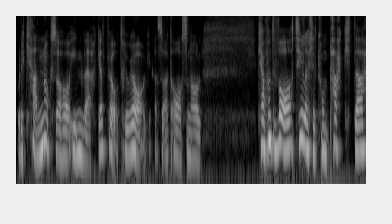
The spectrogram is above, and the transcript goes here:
Och det kan också ha inverkat på, tror jag, alltså att Arsenal kanske inte var tillräckligt kompakta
